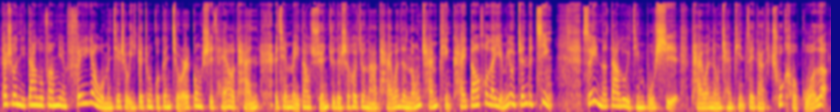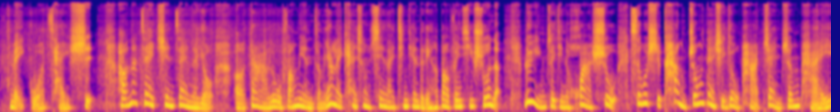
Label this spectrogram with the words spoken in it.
他说，你大陆方面非要我们接受一个中国跟九二共识才要谈，而且每到选举的时候就拿台湾的农产品开刀，后来也没有真的进。所以呢，大陆已经不是。台湾农产品最大的出口国了，美国才是。好，那在现在呢，有呃大陆方面怎么样来看？像现在今天的联合报分析说呢，绿营最近的话术似乎是抗中，但是又怕战争牌。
